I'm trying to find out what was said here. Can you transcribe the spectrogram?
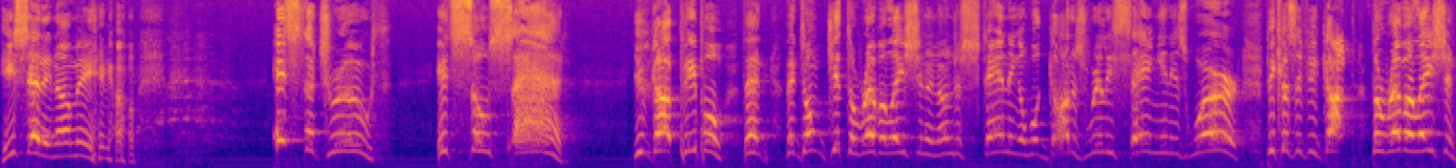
He said it, not me. No. It's the truth. It's so sad. You've got people that, that don't get the revelation and understanding of what God is really saying in His Word. Because if you got the revelation,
